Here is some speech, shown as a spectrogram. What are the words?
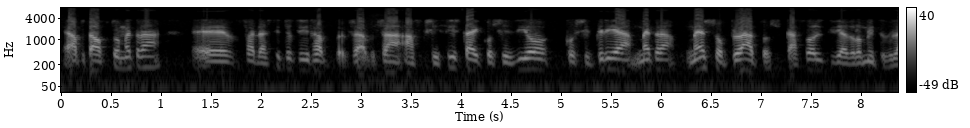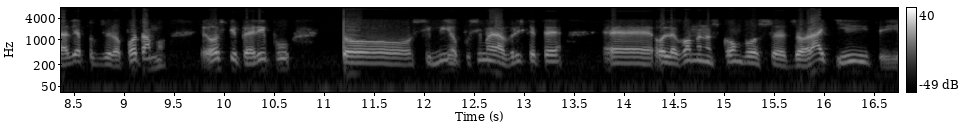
ε, από τα 8 μέτρα ε, φανταστείτε ότι θα, θα, θα αυξηθεί στα 22-23 μέτρα μέσο πλάτος καθ' όλη τη διαδρομή του, δηλαδή από τον Ξηροπόταμο έως και περίπου το σημείο που σήμερα βρίσκεται ε, ο λεγόμενος κόμβος ε, Τζοράκη ή η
